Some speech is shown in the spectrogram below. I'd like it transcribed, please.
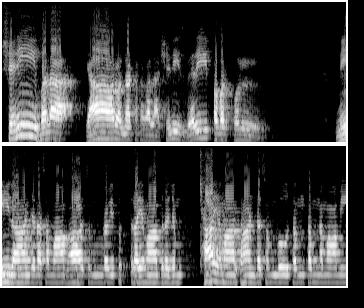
ಶನಿ ಬಲ ಯಾರು ಅಲ್ಲಾಡ್ಸಕ್ಕಾಗಲ್ಲ. ಶನಿ ಇಸ್ ವೆರಿ ಪವರ್ಫುಲ್ ನೀಲಾಂಜನ ಸಮಾಭಾಸಂ ರವಿಪುತ್ರ ಯಮಾಗ್ರಜಂ ಛಾಯಮಾರ್ಥಾಂಡ ಸಂಭೂತಂ ತಂ ನಮಾಮಿ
